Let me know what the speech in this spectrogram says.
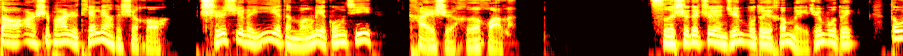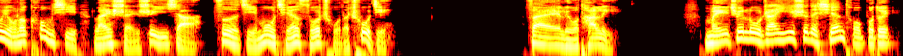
到二十八日天亮的时候，持续了一夜的猛烈攻击开始和缓了。此时的志愿军部队和美军部队都有了空隙来审视一下自己目前所处的处境。在柳潭里，美军陆战一师的先头部队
